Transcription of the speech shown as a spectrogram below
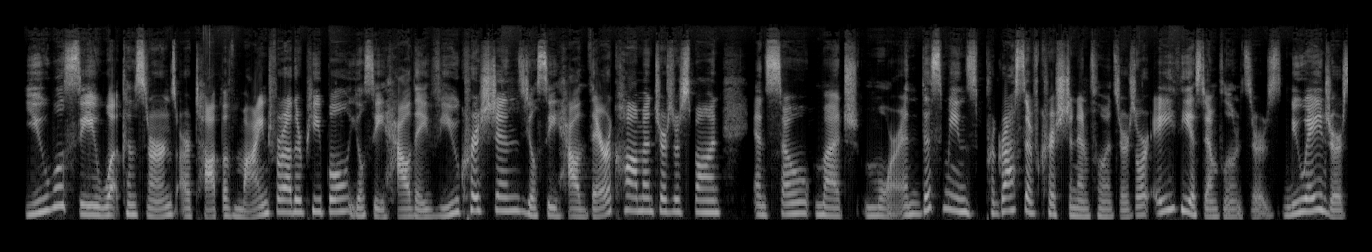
You will see what concerns are top of mind for other people. You'll see how they view Christians. You'll see how their commenters respond, and so much more. And this means progressive Christian influencers or atheist influencers influencers, new agers,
